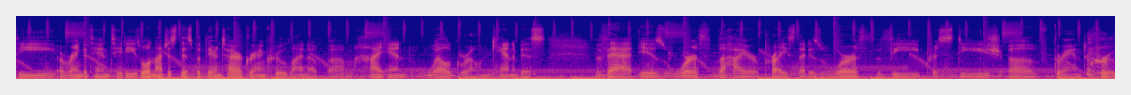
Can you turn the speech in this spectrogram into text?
the orangutan titties. Well, not just this, but their entire Grand Cru lineup. Um, high end, well grown cannabis that is worth the higher price, that is worth the prestige of Grand Cru,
